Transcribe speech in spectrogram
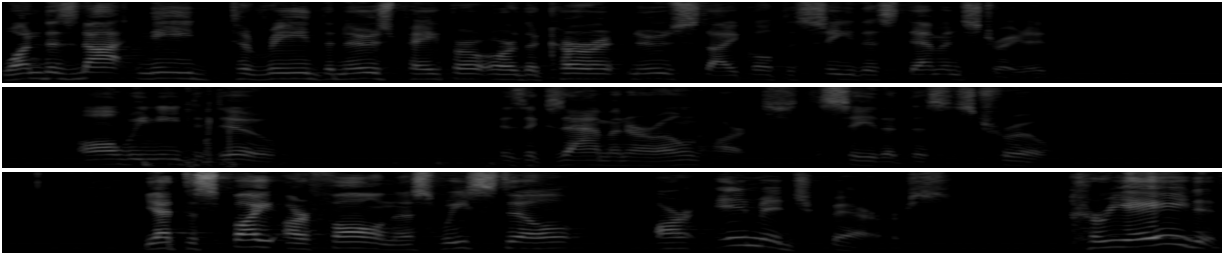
One does not need to read the newspaper or the current news cycle to see this demonstrated. All we need to do is examine our own hearts to see that this is true. Yet, despite our fallenness, we still are image bearers, created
